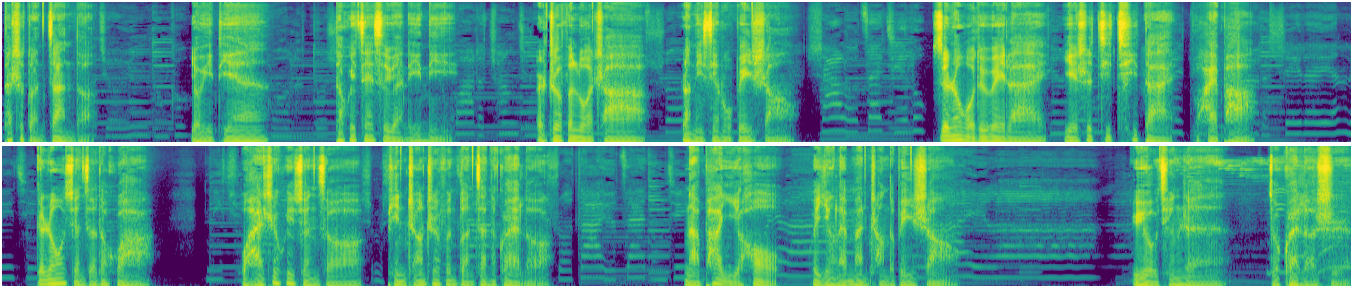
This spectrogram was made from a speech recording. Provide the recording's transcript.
它是短暂的。有一天，他会再次远离你，而这份落差让你陷入悲伤。虽然我对未来也是既期待又害怕，可让我选择的话，我还是会选择品尝这份短暂的快乐，哪怕以后会迎来漫长的悲伤。与有情人做快乐事，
